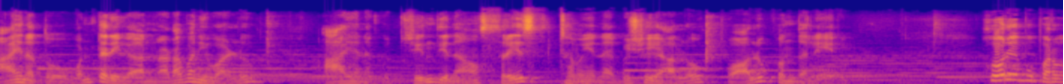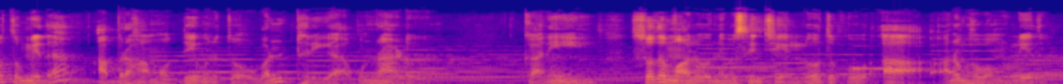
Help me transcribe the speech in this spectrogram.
ఆయనతో ఒంటరిగా నడవని వాళ్ళు ఆయనకు చెందిన శ్రేష్టమైన విషయాల్లో పాలు పొందలేరు. హోరేబు పర్వతం మీద అబ్రహాము దేవునితో ఒంటరిగా ఉన్నాడు. కానీ సుధమాలో నివసించే లోతుకు ఆ అనుభవం లేదు.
